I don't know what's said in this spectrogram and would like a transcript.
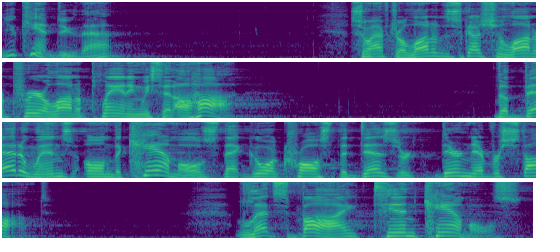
You can't do that. So, after a lot of discussion, a lot of prayer, a lot of planning, we said, Aha, the Bedouins on the camels that go across the desert, they're never stopped. Let's buy 10 camels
